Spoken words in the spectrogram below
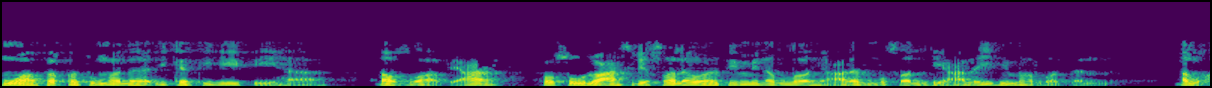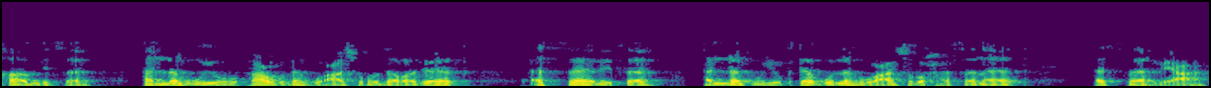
موافقة ملائكته فيها. الرابعة حصول عشر صلوات من الله على المصلي عليه مرة. الخامسة أنه يرفع له عشر درجات. السادسة أنه يكتب له عشر حسنات. السابعة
